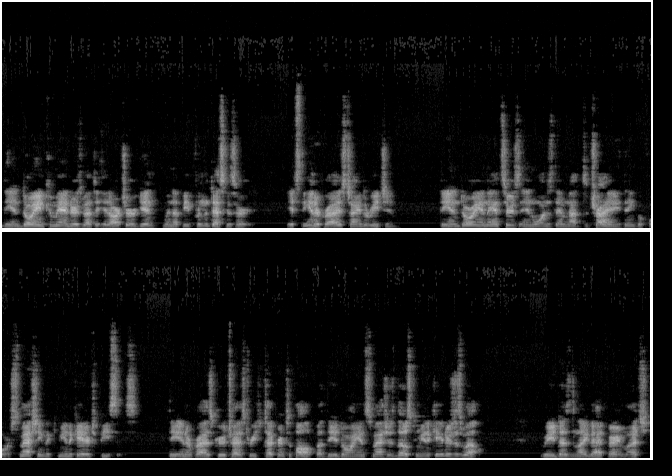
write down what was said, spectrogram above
The Andorian commander is about to hit Archer again when a beep from the desk is heard. It's the Enterprise trying to reach him. The Andorian answers and warns them not to try anything before smashing the communicator to pieces. The Enterprise crew tries to reach Tucker and T'Pol, but the Andorian smashes those communicators as well. Reed doesn't like that very much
